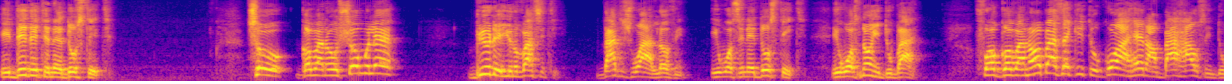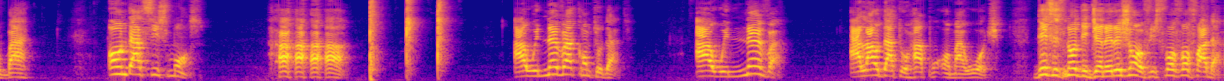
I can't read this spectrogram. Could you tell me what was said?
he did it in Edo State. So Governor Oshiomhole built a university. That is why I love him. He was in Edo State. He was not in Dubai. For Governor Obaseki to go ahead and buy a house in Dubai under six months. I will never come to that. I will never allow that to happen on my watch. This is not the generation of his forefather.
